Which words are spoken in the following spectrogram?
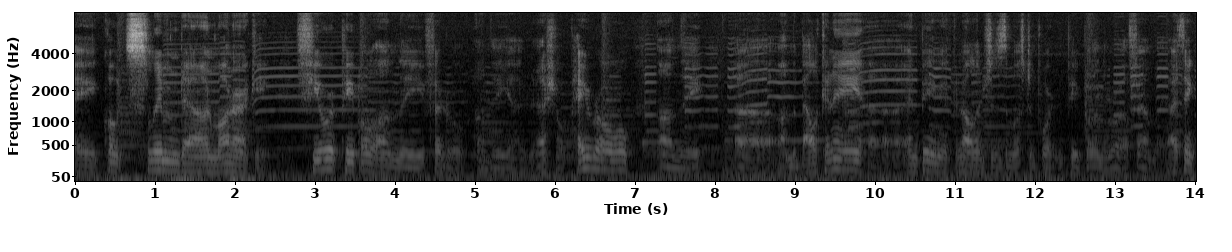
a quote slim down monarchy, fewer people on the federal, on the uh, national payroll, on the uh, on the balcony, uh, and being acknowledged as the most important people in the royal family. I think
